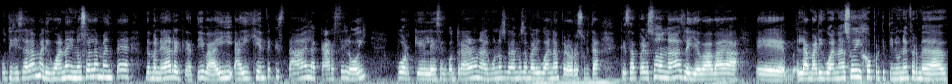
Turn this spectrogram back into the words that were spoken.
utilizar la marihuana y no solamente de manera recreativa. Hay, hay gente que está en la cárcel hoy porque les encontraron algunos gramos de marihuana, pero resulta que esa persona le llevaba eh, la marihuana a su hijo porque tiene una enfermedad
